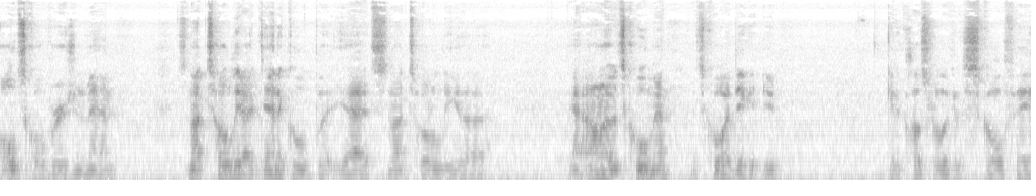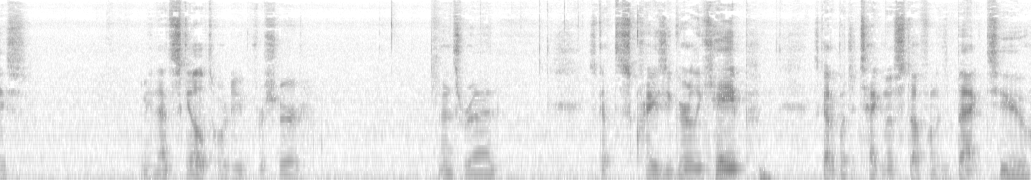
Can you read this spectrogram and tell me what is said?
old school version, man. It's not totally identical, but yeah, it's not totally, uh, yeah, I don't know. It's cool, man. It's cool. I dig it, dude. Get a closer look at his skull face. I mean, that's Skeletor, dude, for sure. That's rad. He's got this crazy girly cape. He's got a bunch of techno stuff on his back, too.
